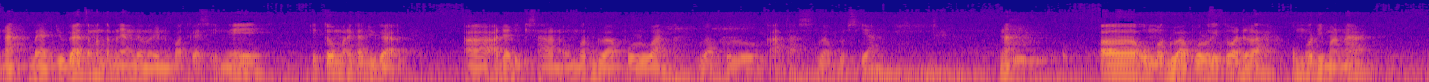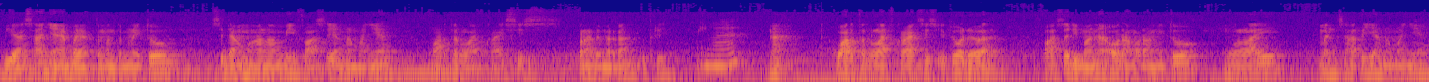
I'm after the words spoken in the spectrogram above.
nah banyak juga teman-teman yang dengerin podcast ini itu mereka juga eh, ada di kisaran umur 20-an lah 20 ke atas 20 sekian nah eh, umur 20 itu adalah umur di mana biasanya banyak teman-teman itu sedang mengalami fase yang namanya quarter life crisis pernah dengar kan Putri? Pernah? Nah, quarter life crisis itu adalah fase di mana orang-orang itu mulai mencari yang namanya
